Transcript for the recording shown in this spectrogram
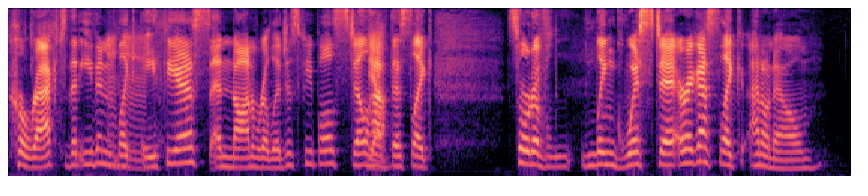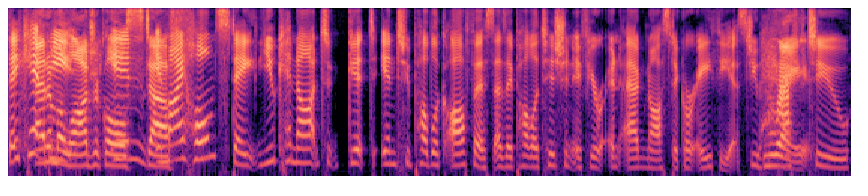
correct that even like atheists and non-religious people still Mm-hmm. Yeah. have this like sort of linguistic or I guess like I don't know they can't be- etymological in, stuff. In my home state, you cannot get into public office as a politician if you're an agnostic or atheist. You have Right. to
